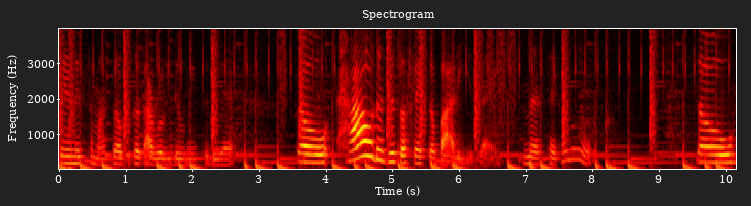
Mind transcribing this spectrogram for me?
saying this to myself because I really do need to do that. So, how does this affect the body, you say? Let's take a look. So,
